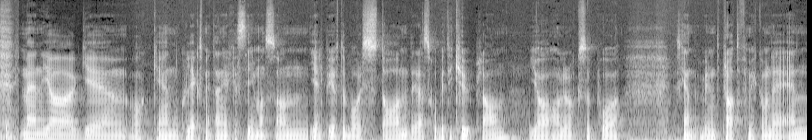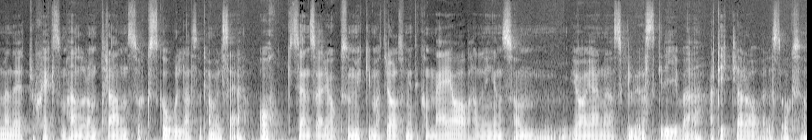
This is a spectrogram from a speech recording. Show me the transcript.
Men jag eh, och en kollega som heter Angelika Simonsson hjälper Göteborgs stad med deras hbtq-plan. Jag håller också på jag vill inte prata för mycket om det än, men det är ett projekt som handlar om trans och skola, så kan man väl säga. Och sen så är det också mycket material som inte kom med i avhandlingen som jag gärna skulle vilja skriva artiklar av eller så också.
